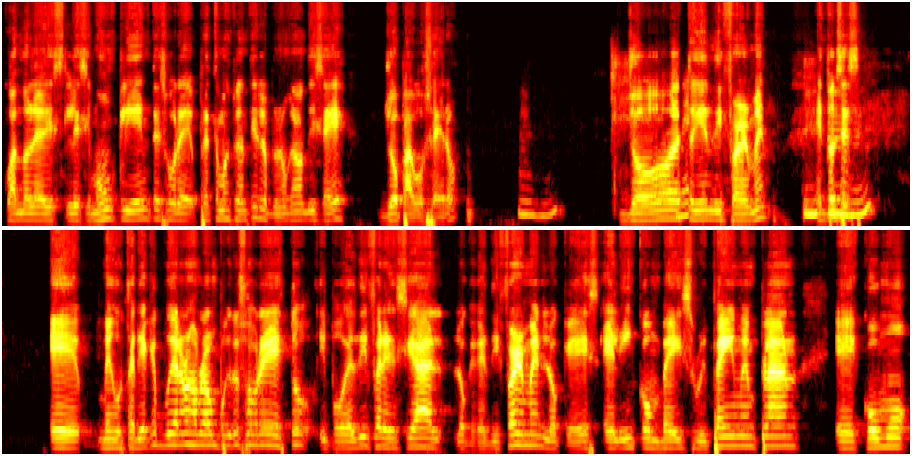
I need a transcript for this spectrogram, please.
cuando le, le, decimos a un cliente sobre préstamos estudiantiles, lo primero que nos dice es, yo pago cero. Yo estoy en deferment. Entonces, eh, me gustaría que pudiéramos hablar un poquito sobre esto y poder diferenciar lo que es deferment, lo que es el income-based repayment plan, eh, cómo,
